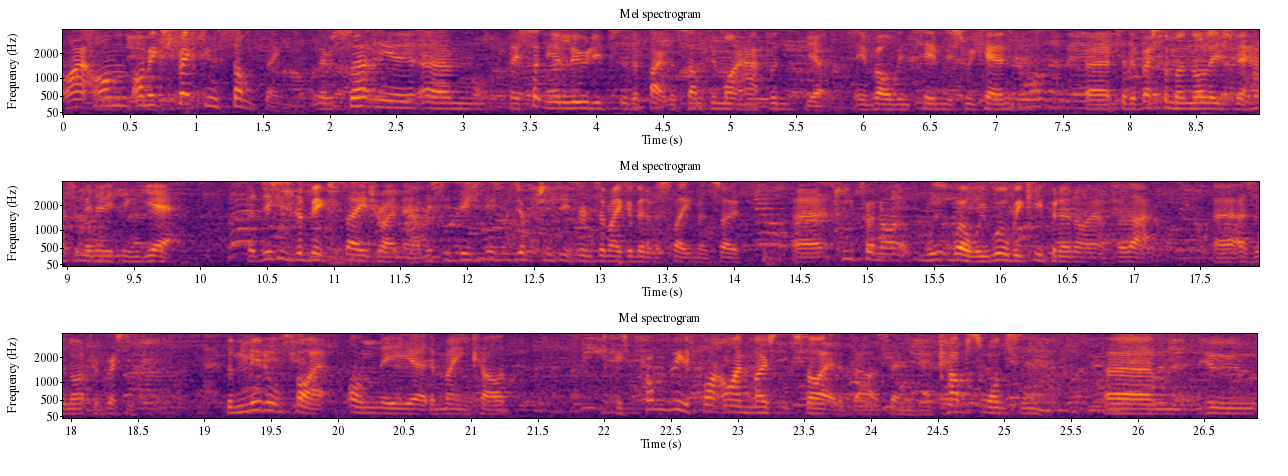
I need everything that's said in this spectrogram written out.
I, I'm, I'm expecting something. There's certainly um, they certainly alluded to the fact that something might happen Yeah. involving Tim this weekend. Uh, to the best of my knowledge, there hasn't been anything yet. But this is the big stage right now. This is this, this is the opportunity for him to make a bit of a statement. So uh, keep an eye. We, well, we will be keeping an eye out for that uh, as the night progresses. The middle fight on the uh, the main card is probably the fight I'm most excited about. Sandy Cub Swanson, um, who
